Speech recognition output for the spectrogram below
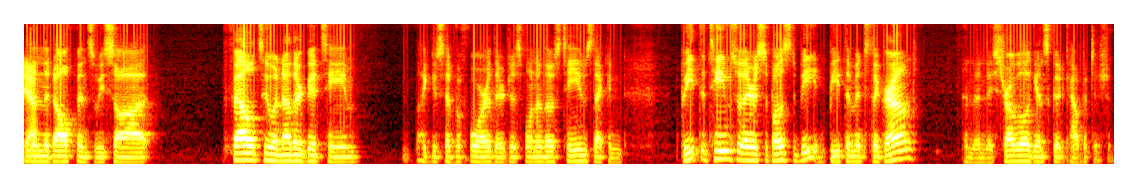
Yeah. And the Dolphins, we saw, fell to another good team. Like you said before, they're just one of those teams that can beat the teams where they're supposed to beat and beat them into the ground, and then they struggle against good competition.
